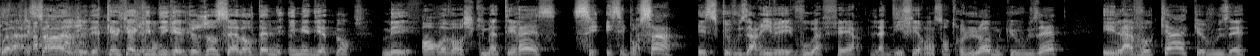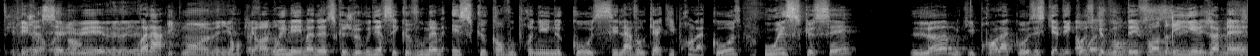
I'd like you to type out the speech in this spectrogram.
voilà ça je veux dire quelqu'un qui me dit quelque chose c'est à l'antenne immédiatement mais en revanche ce qui m'intéresse c'est et c'est pour ça est-ce que vous arrivez vous à faire la différence entre l'homme que vous êtes et l'avocat que vous êtes? J'ai déjà salué euh, Voilà. publiquement Emmanuel Bon. Oui, mais Emmanuel, ce que je veux vous dire, c'est que vous-même, est-ce que quand vous prenez une cause, c'est l'avocat qui prend la cause, ou est-ce que c'est l'homme qui prend la cause? Est-ce qu'il y a des causes que vous Heureusement ne défendriez jamais?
